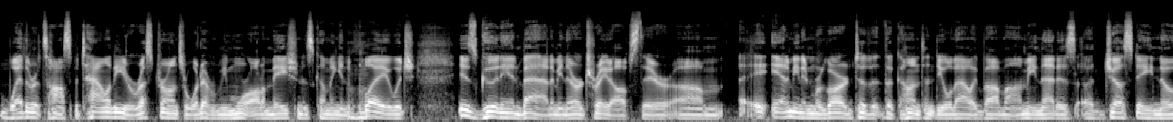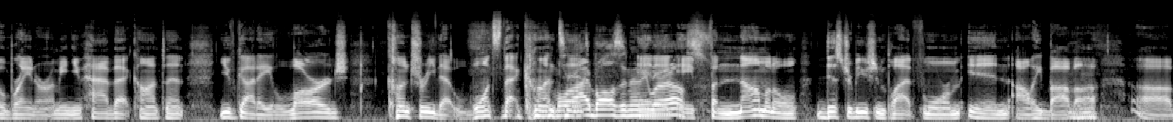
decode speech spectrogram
whether it's hospitality or restaurants or whatever, I mean, more automation is coming into play, which is good and bad. I mean, there are trade offs there. Um, and I mean, in regard to the, the content deal with Alibaba, I mean, that is a, just a no brainer. I mean, you have that content, you've got a large country that wants that content More eyeballs than anywhere a- a else. phenomenal distribution platform in Alibaba. Mm-hmm. Uh,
